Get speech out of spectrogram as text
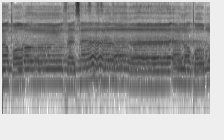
مطرا فساء مطر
